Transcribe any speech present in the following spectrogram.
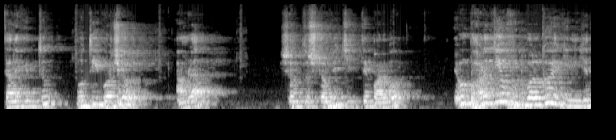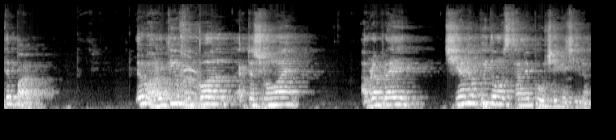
তাহলে কিন্তু প্রতি বছর আমরা সন্তোষ ট্রফি জিততে পারব এবং ভারতীয় ফুটবলকেও এগিয়ে নিয়ে যেতে পারব। এবং ভারতীয় ফুটবল একটা সময় আমরা প্রায় ছিয়ানব্বইতম স্থানে পৌঁছে গেছিলাম।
